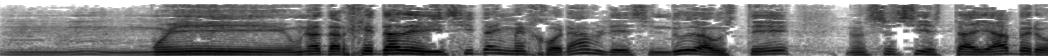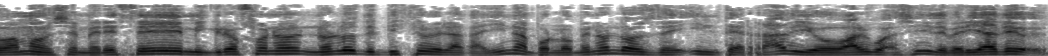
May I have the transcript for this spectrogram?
Muy, una tarjeta de visita inmejorable, sin duda. Usted, no sé si está ya, pero vamos, se merece micrófonos, no los del vicio de la gallina, por lo menos los de Interradio o algo así. Debería de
